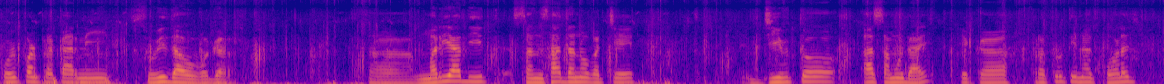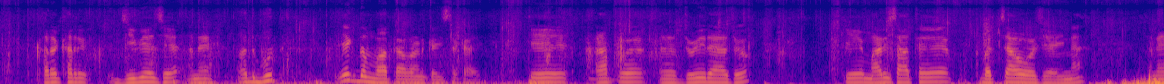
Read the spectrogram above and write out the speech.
કોઈ પણ પ્રકારની સુવિધાઓ વગર મર્યાદિત સંસાધનો વચ્ચે જીવતો આ સમુદાય એક પ્રકૃતિના ખોળ જ ખરેખર જીવે છે અને અદ્ભુત એકદમ વાતાવરણ કહી શકાય. કે આપ જોઈ રહ્યા છો કે મારી સાથે બચ્ચાઓ છે અહીંના. અને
